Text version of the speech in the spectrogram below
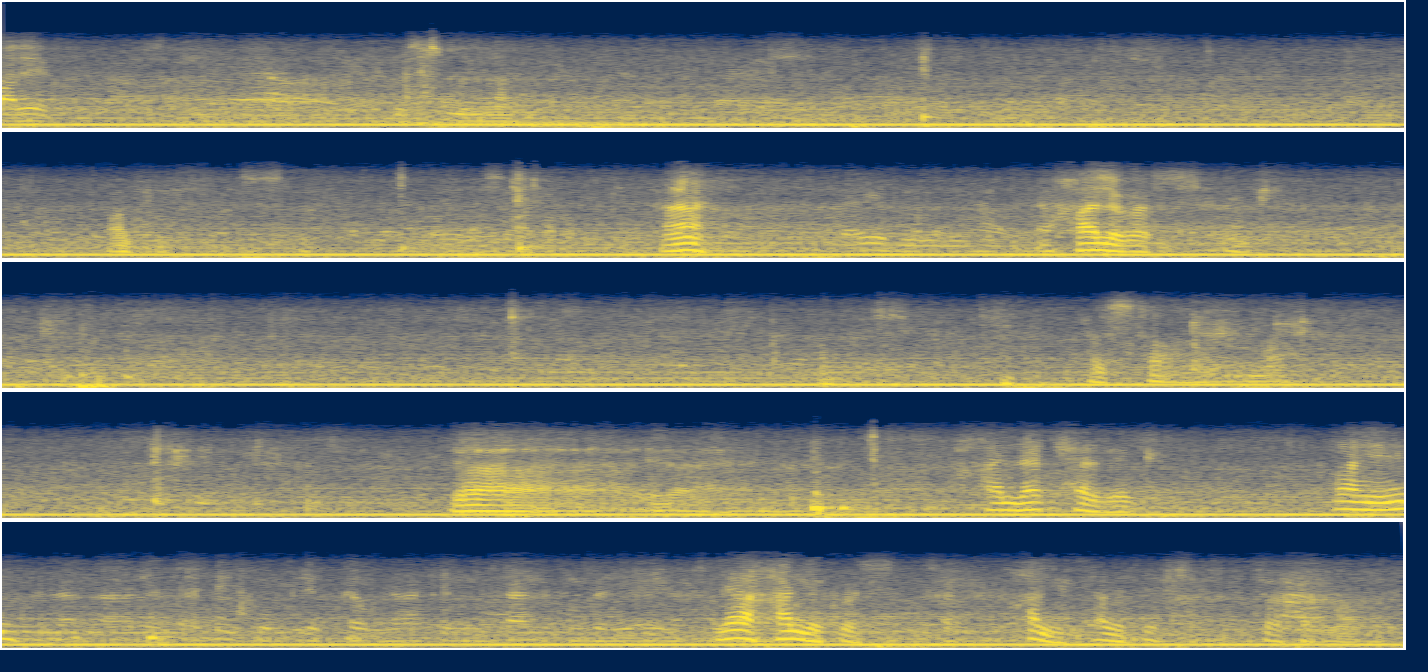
عليكم بسم الله. ها؟ خلي بس. استغفر الله لا إله خلها تحرق رهيب لا خليك بس. خليك. أبدا ترك الموضوع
